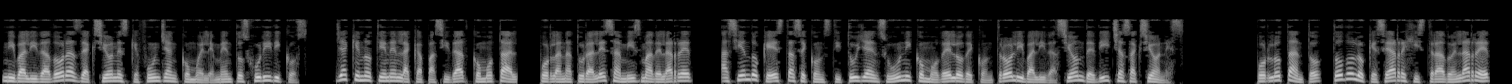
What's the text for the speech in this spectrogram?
ni validadoras de acciones que funjan como elementos jurídicos, ya que no tienen la capacidad como tal, por la naturaleza misma de la red, haciendo que ésta se constituya en su único modelo de control y validación de dichas acciones. Por lo tanto, todo lo que se ha registrado en la red,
